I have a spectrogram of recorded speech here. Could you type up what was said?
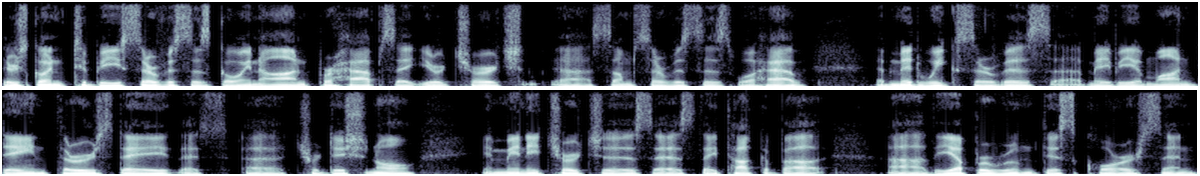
there's going to be services going on. Perhaps at your church, uh, some services will have a midweek service, uh, maybe a Maundy Thursday that's uh, traditional in many churches as they talk about uh, the upper room discourse. And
